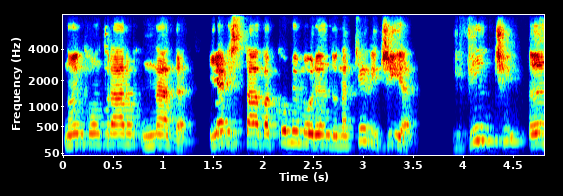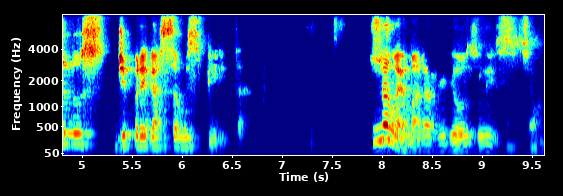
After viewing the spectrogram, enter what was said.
Não encontraram nada. E ela estava comemorando naquele dia 20 anos de pregação espírita. Não é maravilhoso isso?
